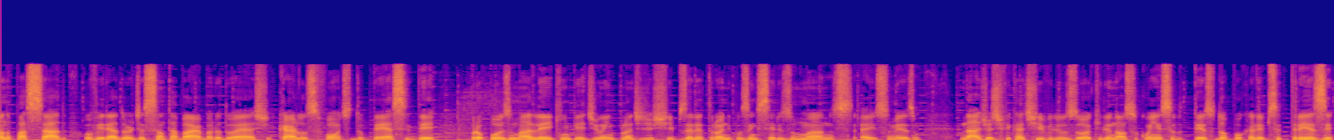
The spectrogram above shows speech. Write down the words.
ano passado, o vereador de Santa Bárbara do Oeste, Carlos Fontes, do PSD, propôs uma lei que impediu o implante de chips eletrônicos em seres humanos. É isso mesmo. Na justificativa, ele usou aquele nosso conhecido texto do Apocalipse 13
